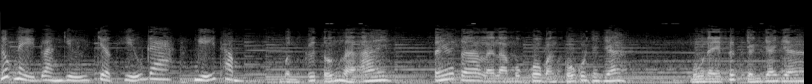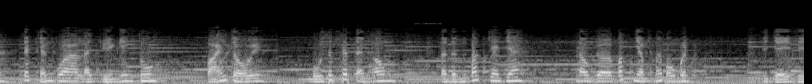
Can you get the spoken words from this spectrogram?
Lúc này đoàn dự chợt hiểu ra, nghĩ thầm. Mình cứ tưởng là ai, té ra lại là một cô bạn cũ của Gia Gia. Mụ này tức giận Gia Gia, chắc chẳng qua là chuyện ghen tuông. Phải rồi, mụ sắp xếp đàn ông là định bắt Gia Gia, nào ngờ bắt nhầm phải bọn mình. Như vậy thì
